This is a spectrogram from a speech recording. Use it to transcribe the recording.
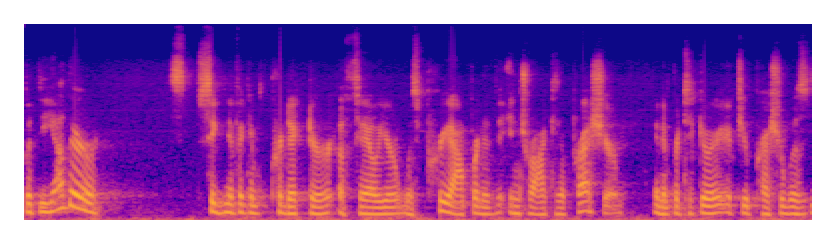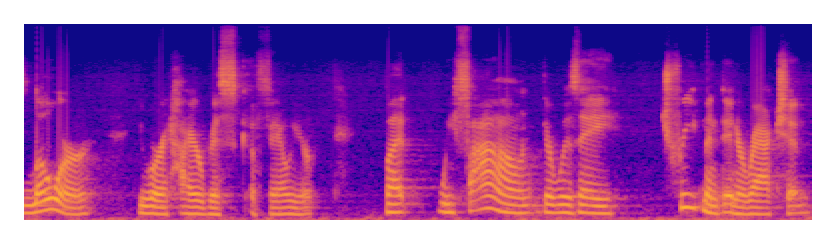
But the other significant predictor of failure was preoperative intraocular pressure. And in particular, if your pressure was lower, you were at higher risk of failure. But we found there was a treatment interaction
